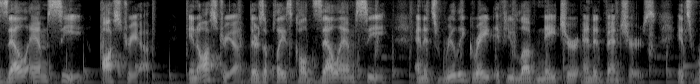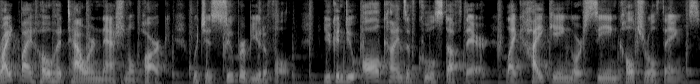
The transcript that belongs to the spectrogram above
Zell am See, Austria. In Austria, there's a place called Zell am See, and it's really great if you love nature and adventures. It's right by Hohe Tauern National Park, which is super beautiful. You can do all kinds of cool stuff there, like hiking or seeing cultural things,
